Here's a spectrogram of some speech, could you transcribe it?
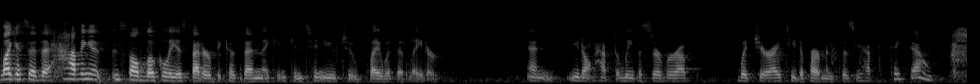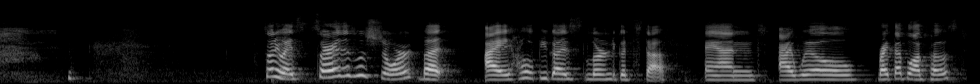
like I said, that having it installed locally is better because then they can continue to play with it later. And you don't have to leave a server up, which your IT department says you have to take down. so anyways, sorry this was short, but I hope you guys learned good stuff. And I will write that blog post,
